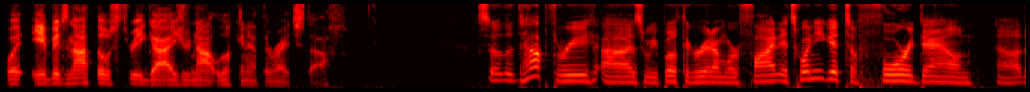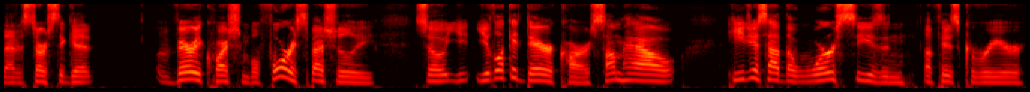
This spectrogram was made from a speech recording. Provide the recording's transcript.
But if it's not those three guys, you're not looking at the right stuff. So the top three, uh, as we both agreed on, were fine. It's when you get to four down uh, that it starts to get very questionable. Four especially. So you, you look at Derek Carr. Somehow he just had the worst season of his career,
